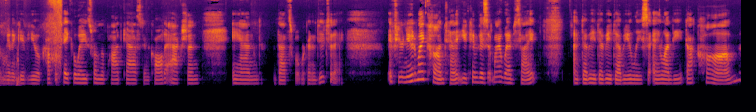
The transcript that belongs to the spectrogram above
I'm going to give you a couple takeaways from the podcast and call to action. And that's what we're going to do today. If you're new to my content, you can visit my website at www.lisaalundy.com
